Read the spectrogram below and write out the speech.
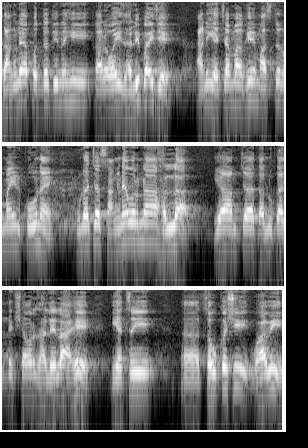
चांगल्या पद्धतीनं ही कारवाई झाली पाहिजे. आणि याच्या मागे मास्टर माइंड कोण आहे कुणाच्या सांगण्यावरून हा हल्ला या आमच्या तालुका अध्यक्षावर झालेला आहे. याची चौकशी व्हावी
